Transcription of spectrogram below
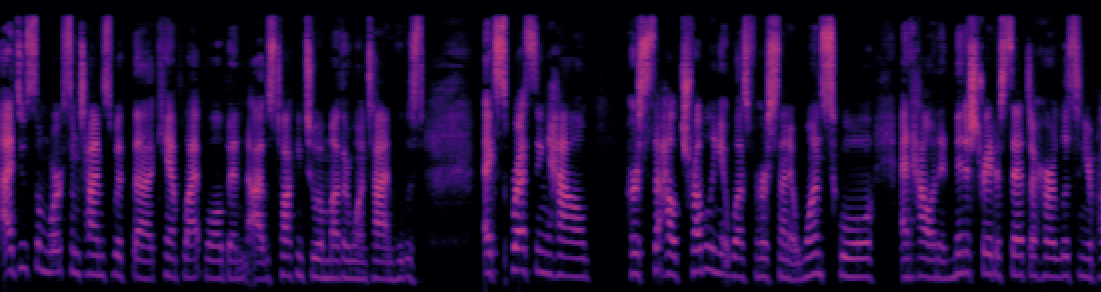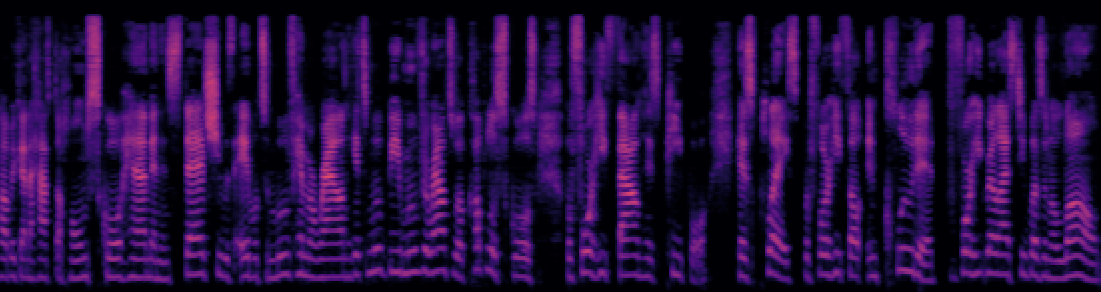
I, do some work sometimes with uh, Camp Lightbulb and I was talking to a mother one time who was expressing how her how troubling it was for her son at one school and how an administrator said to her, listen, you're probably going to have to homeschool him. And instead she was able to move him around. He gets to move, be moved around to a couple of schools before he found his people, his place, before he felt included, before he realized he wasn't alone.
